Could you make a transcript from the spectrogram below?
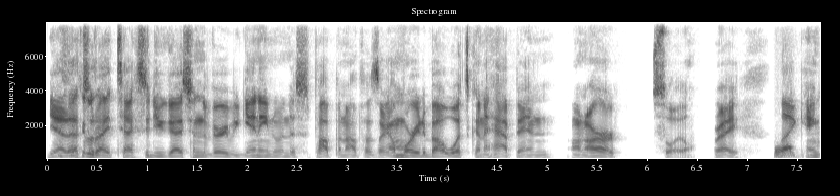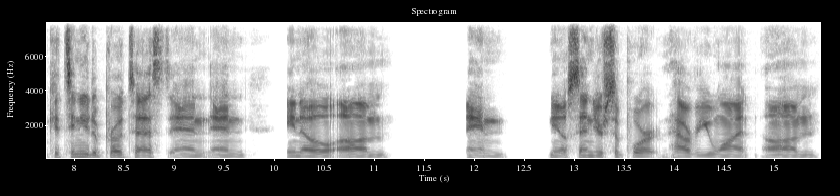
Yeah, that's it'll- what I texted you guys from the very beginning when this is popping off. I was like, I'm worried about what's going to happen on our soil, right? Yeah. Like, and continue to protest and and you know, um, and you know, send your support however you want. Um,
